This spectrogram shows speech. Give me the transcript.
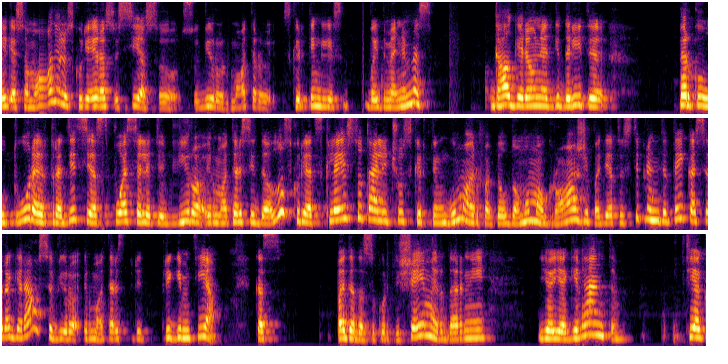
elgesio modelius, kurie yra susijęs su, su vyru ir moterų skirtingais vaidmenimis. Gal geriau netgi daryti per kultūrą ir tradicijas puoselėti vyro ir moters idealus, kurie atskleistų tą lyčių skirtingumo ir papildomumo grožį, padėtų stiprinti tai, kas yra geriausia vyro ir moters prigimtyje, kas padeda sukurti šeimą ir darniai joje gyventi. Tiek,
